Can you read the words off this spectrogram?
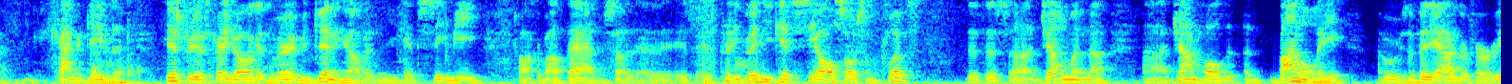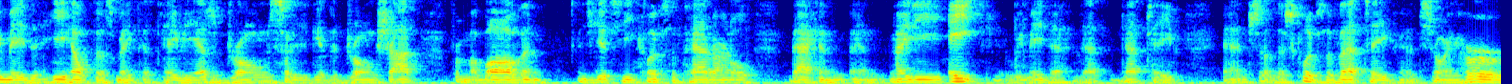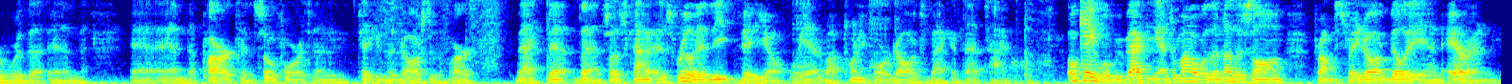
kind of gave the history of Stray Dog at the very beginning of it, and you get to see me talk about that. So uh, it's, it's pretty good. And you get to see also some clips that this uh, gentleman, uh, uh John Paul Bonnelly, who was a videographer, he made the, he helped us make that tape. He has a drone, so you get a drone shot from above, and, and you get to see clips of Pat Arnold back in, in 98. We made that, that, that tape. And so there's clips of that tape showing her with the, and, and the park and so forth and taking the dogs to the park back then. So it's kind of, it's really a neat video. We had about 24 dogs back at that time. Okay, we'll be back again tomorrow with another song from Stray Dog Billy and Erin.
